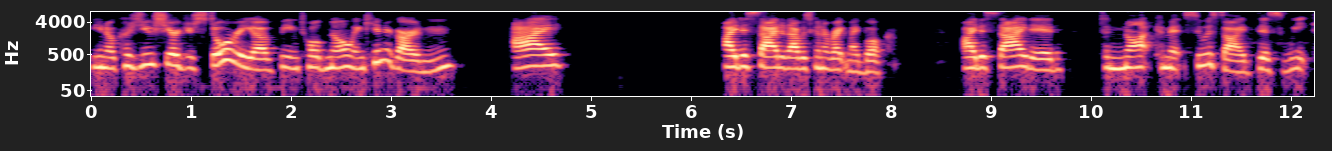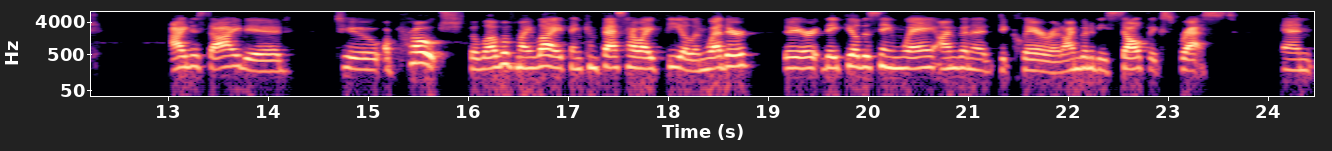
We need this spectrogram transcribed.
you know, because you shared your story of being told no in kindergarten, I I decided I was going to write my book. I decided to not commit suicide this week. I decided to approach the love of my life and confess how I feel and whether they they feel the same way, I'm going to declare it. I'm going to be self-expressed. And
